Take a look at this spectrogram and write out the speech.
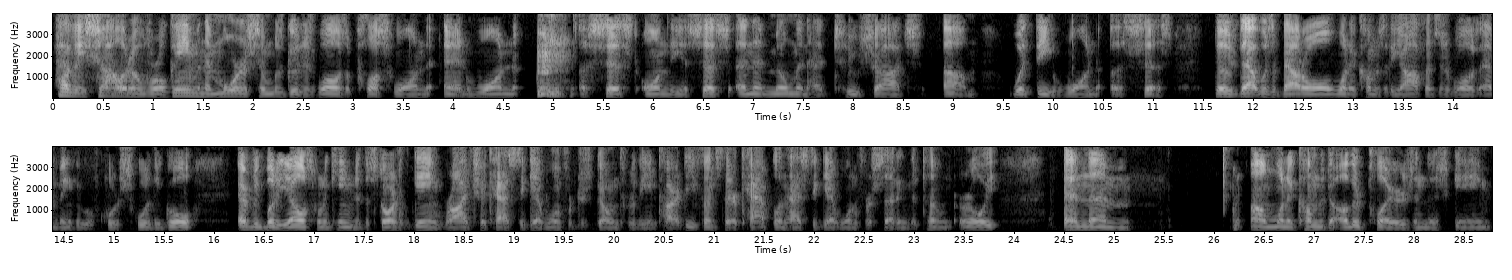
have a solid overall game. And then Morrison was good as well as a plus one and one assist on the assist. And then Millman had two shots um, with the one assist those that was about all when it comes to the offense, as well as Ebbing, who of course scored the goal. Everybody else, when it came to the start of the game, Rychik has to get one for just going through the entire defense there. Kaplan has to get one for setting the tone early. And then um, when it comes to other players in this game,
